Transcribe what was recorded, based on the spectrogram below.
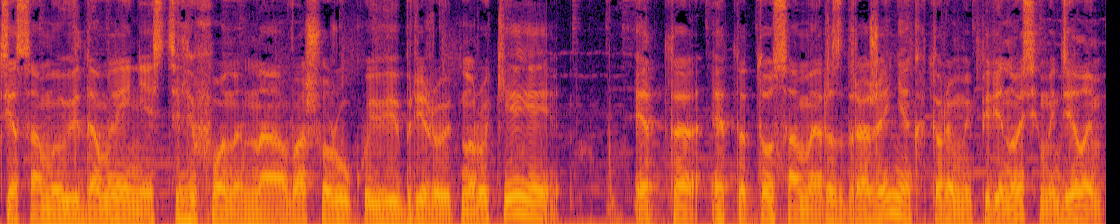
те самые уведомления с телефона на вашу руку и вибрируют на руке, это, это то самое раздражение, которое мы переносим и делаем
